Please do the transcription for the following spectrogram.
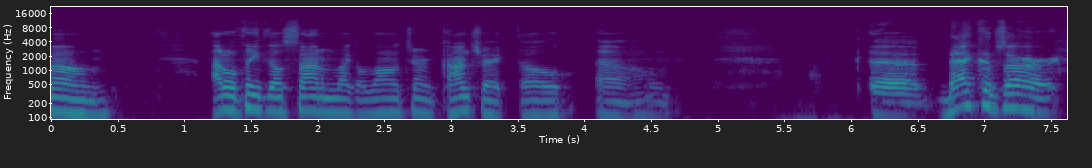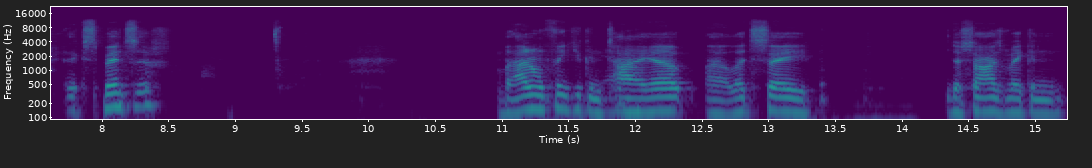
Um, I don't think they'll sign him like a long term contract though. Um, uh, backups are expensive, but I don't think you can Yeah. tie up. Uh, let's say Deshaun's making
